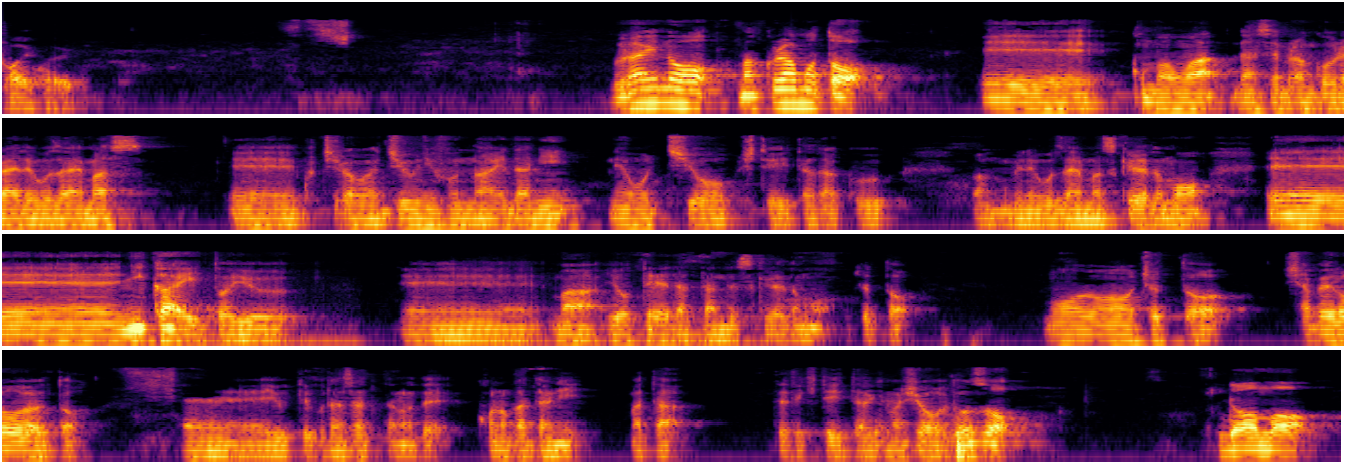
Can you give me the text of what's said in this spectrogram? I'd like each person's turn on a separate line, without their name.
はいはい。
浦井の枕元、えー、こんばんは、男性ブランコ浦井でございます。えー、こちらは12分の間に寝落ちをしていただく番組でございますけれども、えー、2回という、えー、まあ予定だったんですけれども、ちょっと、もうちょっと喋ろうよと、えー、言ってくださったので、この方にまた出てきていただきましょう。どうぞ。
どうも、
